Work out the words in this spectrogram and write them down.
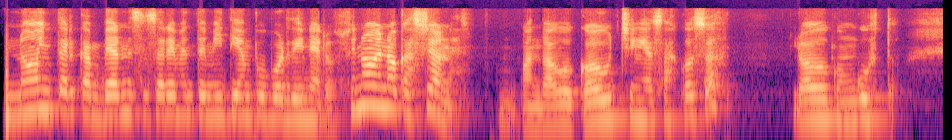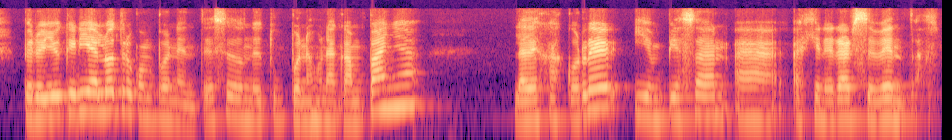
no intercambiar necesariamente mi tiempo por dinero, sino en ocasiones, cuando hago coaching y esas cosas, lo hago con gusto. Pero yo quería el otro componente, ese donde tú pones una campaña, la dejas correr y empiezan a, a generarse ventas.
